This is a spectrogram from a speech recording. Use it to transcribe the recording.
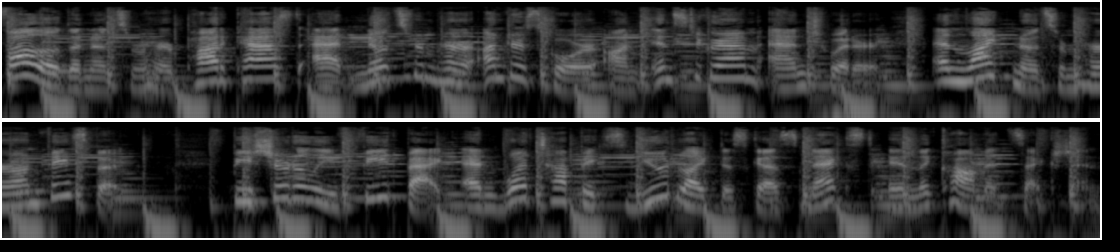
Follow the Notes from Her podcast at Notes from Her underscore on Instagram and Twitter, and like Notes from Her on Facebook. Be sure to leave feedback and what topics you'd like discussed next in the comments section.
